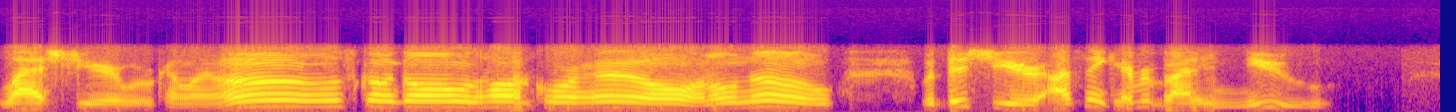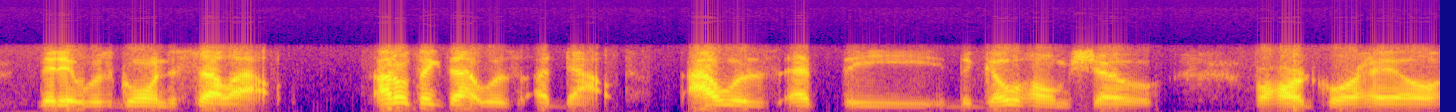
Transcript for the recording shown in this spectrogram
last year we were kind of like, oh, what's going to go on with hardcore hell? I don't know. But this year, I think everybody knew that it was going to sell out. I don't think that was a doubt. I was at the the go home show for hardcore hell,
